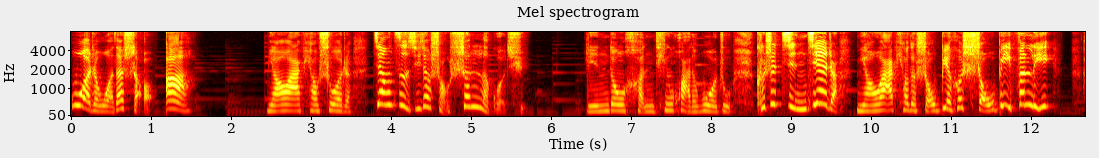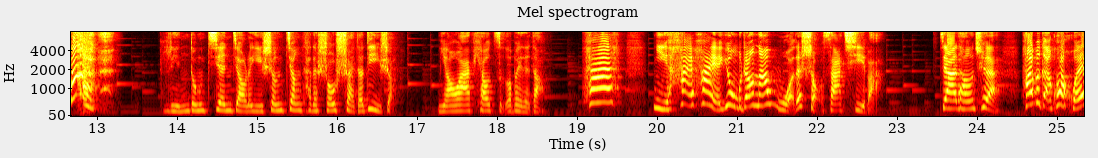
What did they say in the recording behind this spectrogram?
握着我的手啊！苗阿飘说着，将自己的手伸了过去。林东很听话的握住，可是紧接着，苗阿飘的手便和手臂分离。啊！林东尖叫了一声，将他的手甩到地上。苗阿飘责备的道：“嗨！”你害怕也用不着拿我的手撒气吧？加藤雀，还不赶快回来！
